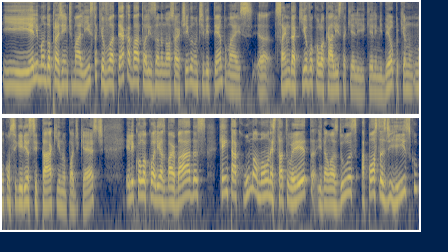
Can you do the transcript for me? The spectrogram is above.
E ele mandou pra gente uma lista que eu vou até acabar atualizando o nosso artigo, não tive tempo, mas uh, saindo daqui eu vou colocar a lista que ele, que ele me deu, porque eu não, não conseguiria citar aqui no podcast. Ele colocou ali as barbadas, quem tá com uma mão na estatueta, e não as duas, apostas de risco,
